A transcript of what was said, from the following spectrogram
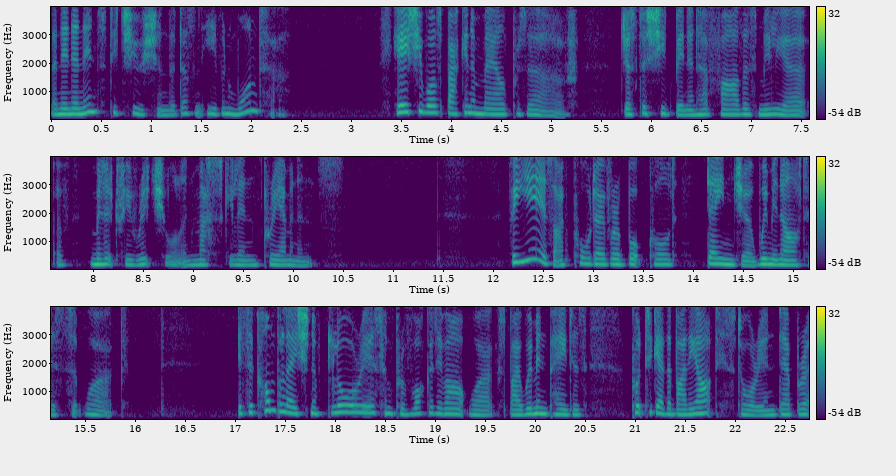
than in an institution that doesn't even want her? Here she was back in a male preserve, just as she'd been in her father's milieu of military ritual and masculine preeminence. For years, I've pored over a book called Danger Women Artists at Work. It's a compilation of glorious and provocative artworks by women painters put together by the art historian Deborah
